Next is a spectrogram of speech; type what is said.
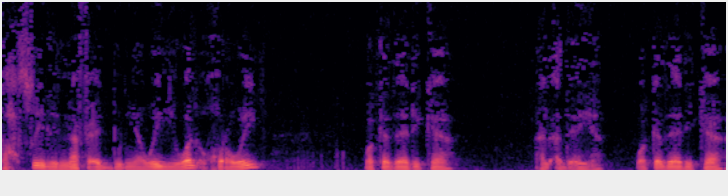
تحصيل النفع الدنيوي والأخروي وكذلك الأدعية وكذلك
